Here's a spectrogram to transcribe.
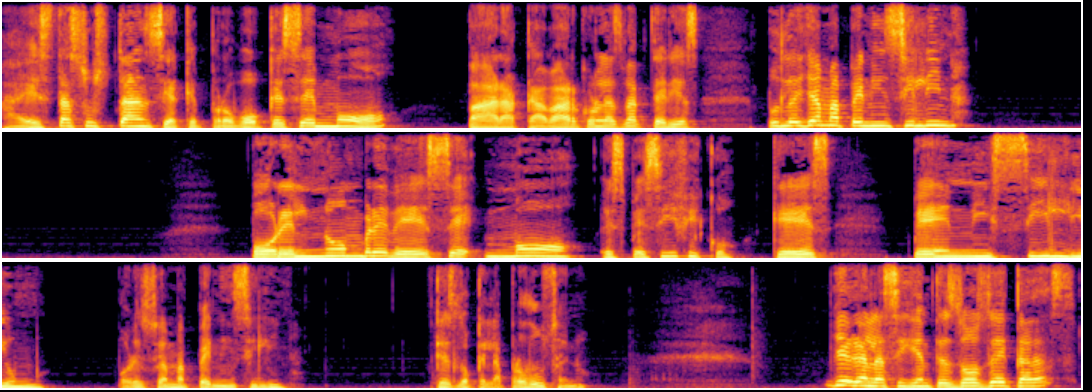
a esta sustancia que provoca ese moho para acabar con las bacterias, pues le llama penicilina por el nombre de ese moho específico, que es penicillium. Por eso se llama penicilina, que es lo que la produce, ¿no? Llegan las siguientes dos décadas.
